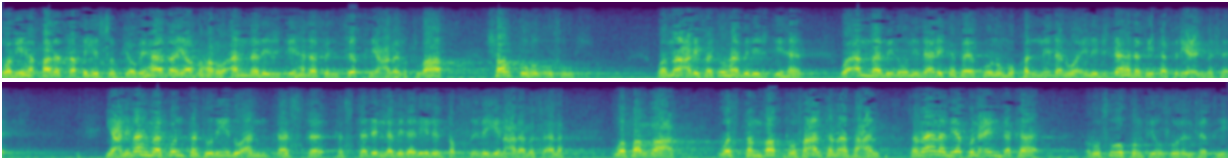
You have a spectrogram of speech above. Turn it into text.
وبها قال التقي السبكي وبهذا يظهر أن الاجتهاد في الفقه على الإطلاق شرطه الأصول ومعرفتها بالاجتهاد وأما بدون ذلك فيكون مقلدا وإن اجتهد في تفريع المسائل. يعني مهما كنت تريد أن تستدل بدليل تفصيلي على مسألة وفرعت واستنبطت وفعلت ما فعلت فما لم يكن عندك رسوخ في أصول الفقه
